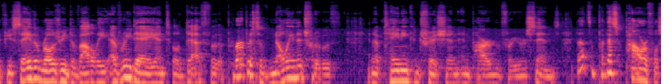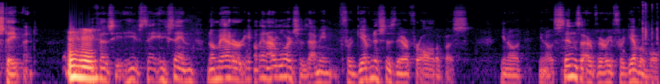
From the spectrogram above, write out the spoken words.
if you say the rosary devoutly every day until death for the purpose of knowing the truth and obtaining contrition and pardon for your sins, that's a, that's a powerful statement. Mm-hmm. Because he, he's, saying, he's saying, no matter, you know, and our Lord says, I mean, forgiveness is there for all of us you know, you know, sins are very forgivable,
